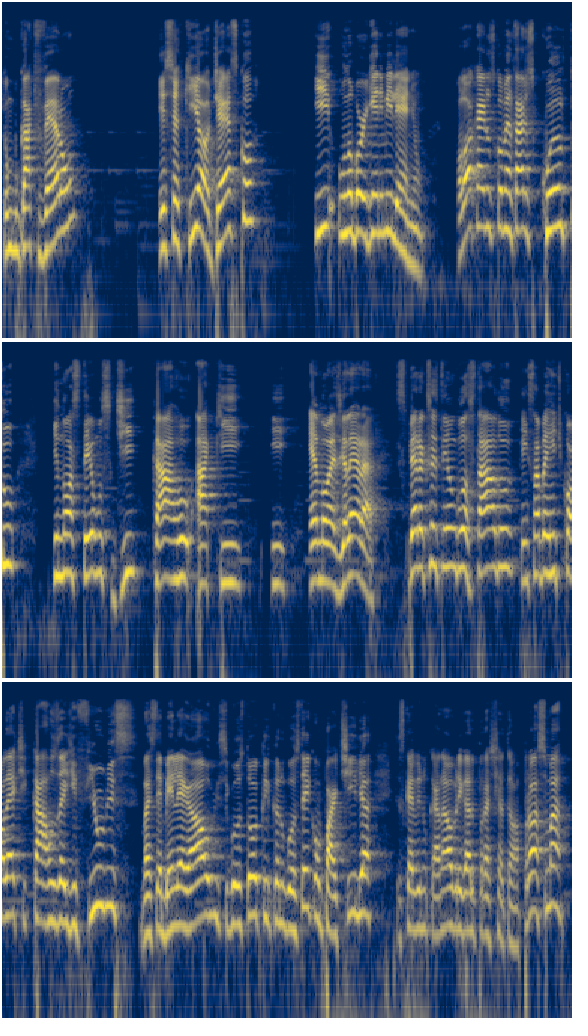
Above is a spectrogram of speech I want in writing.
Que é um Bugatti Veyron. Esse aqui, ó, Jesco. E um Lamborghini Millennium. Coloca aí nos comentários quanto que nós temos de carro aqui e é nóis, galera. Espero que vocês tenham gostado. Quem sabe a gente colete carros aí de filmes. Vai ser bem legal. E se gostou, clica no gostei, compartilha. Se inscreve no canal. Obrigado por assistir. Até uma próxima.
